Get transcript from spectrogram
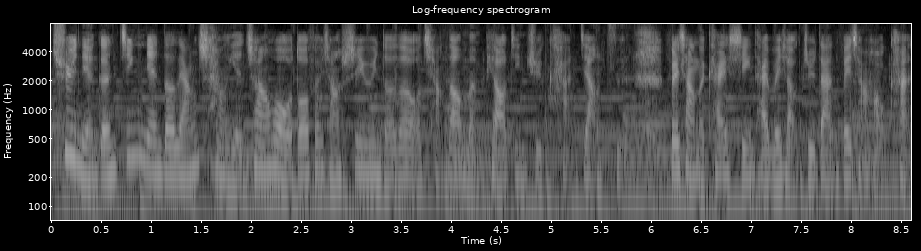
去年跟今年的两场演唱会，我都非常幸运的都有抢到门票进去看，这样子非常的开心。台北小巨蛋非常好看，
